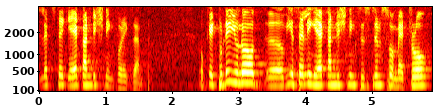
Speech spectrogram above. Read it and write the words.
let's take air conditioning, for example. Okay, today, you know, uh, we are selling air conditioning systems for metro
